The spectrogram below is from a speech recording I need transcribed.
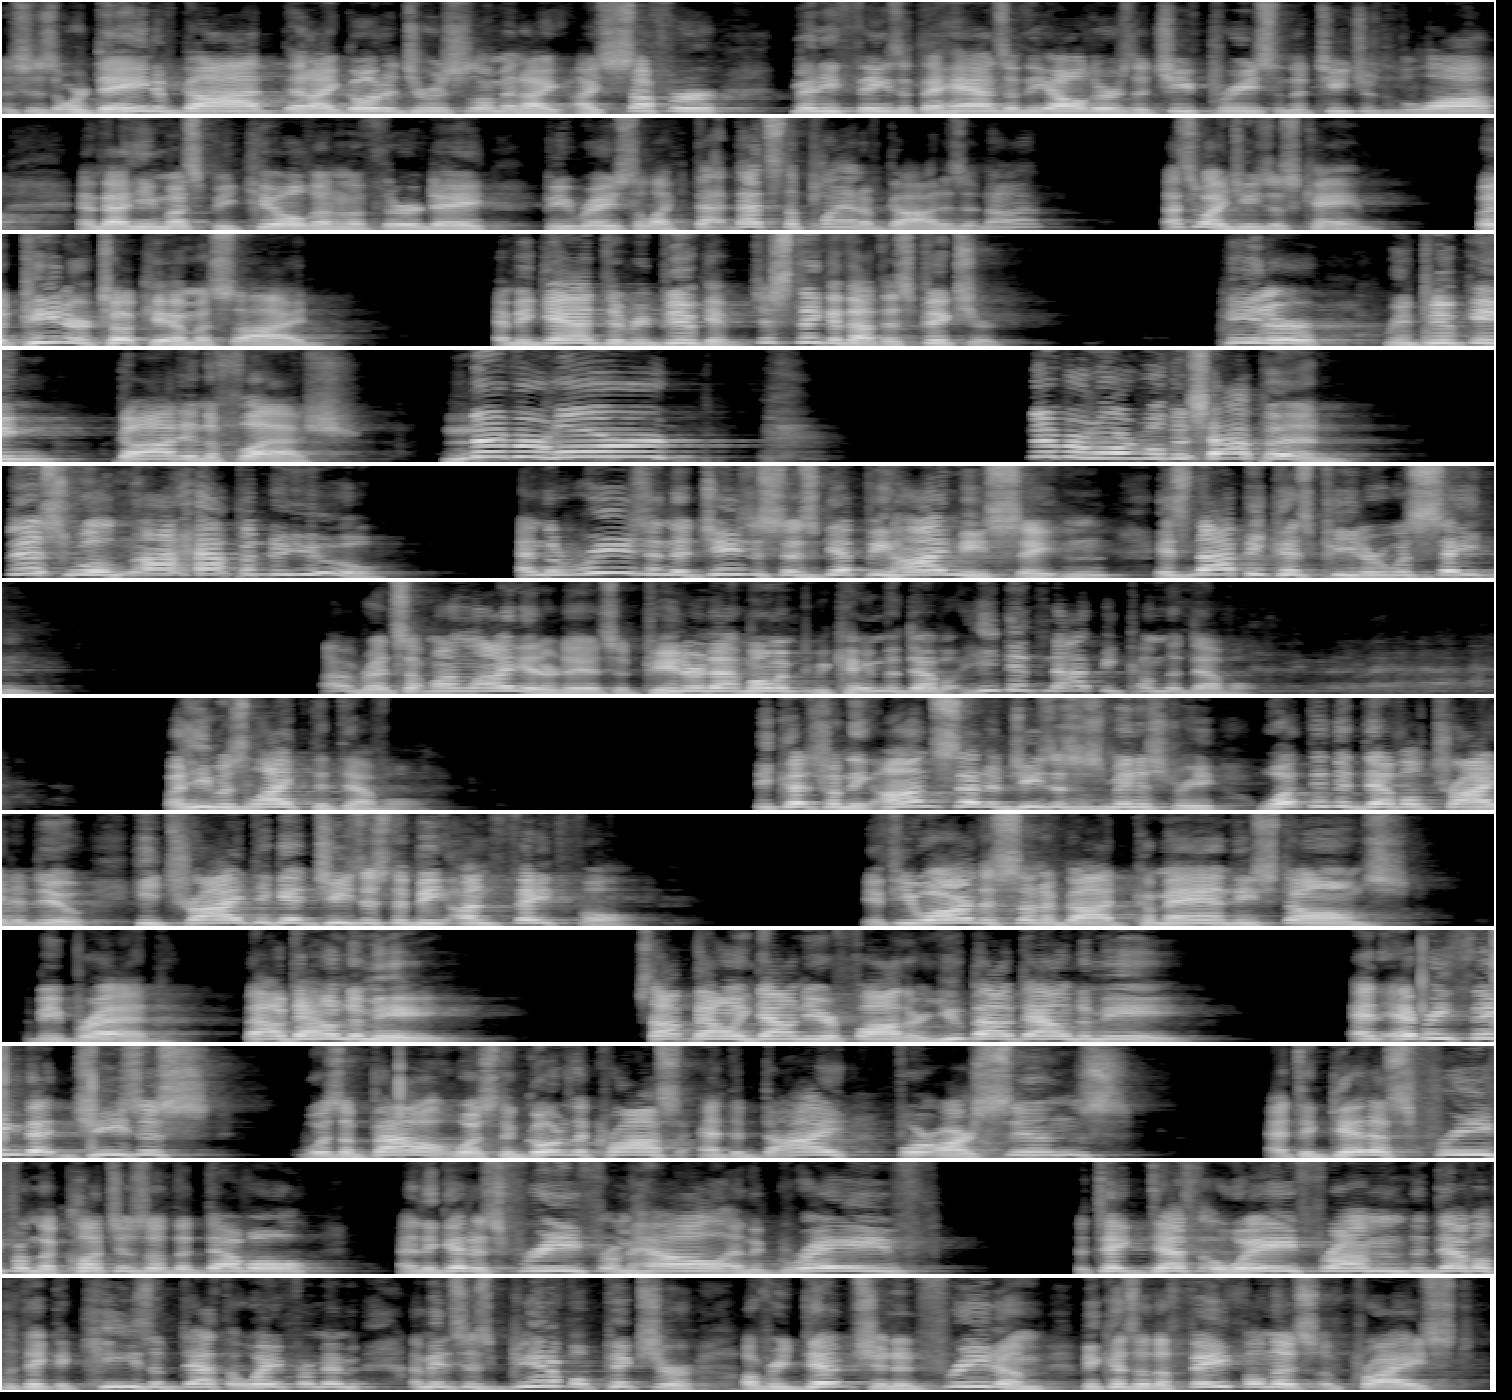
This is ordained of God that I go to Jerusalem and I, I suffer many things at the hands of the elders, the chief priests, and the teachers of the law, and that he must be killed and on the third day be raised to life. That, that's the plan of God, is it not? That's why Jesus came. But Peter took him aside and began to rebuke him. Just think about this picture Peter rebuking God in the flesh. Never, Lord. Never, Lord, will this happen. This will not happen to you. And the reason that Jesus says, Get behind me, Satan, is not because Peter was Satan. I read something online the other day. It said, Peter in that moment became the devil. He did not become the devil, but he was like the devil. Because from the onset of Jesus' ministry, what did the devil try to do? He tried to get Jesus to be unfaithful. If you are the Son of God, command these stones to be bread. Bow down to me. Stop bowing down to your Father. You bow down to me. And everything that Jesus was about was to go to the cross and to die for our sins and to get us free from the clutches of the devil and to get us free from hell and the grave, to take death away from the devil, to take the keys of death away from him. I mean, it's this beautiful picture of redemption and freedom because of the faithfulness of Christ.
